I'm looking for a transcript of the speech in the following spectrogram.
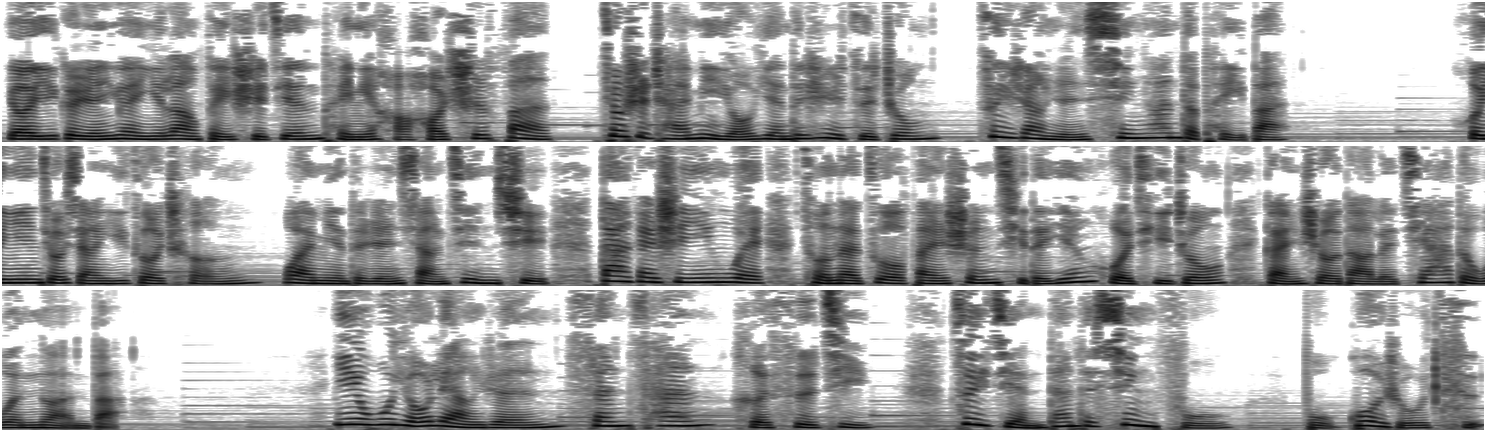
有一个人愿意浪费时间陪你好好吃饭，就是柴米油盐的日子中最让人心安的陪伴。婚姻就像一座城，外面的人想进去，大概是因为从那做饭升起的烟火气中感受到了家的温暖吧。一屋有两人，三餐和四季，最简单的幸福不过如此。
